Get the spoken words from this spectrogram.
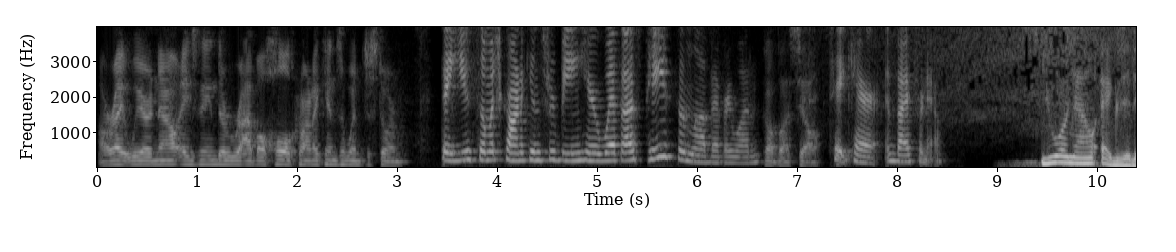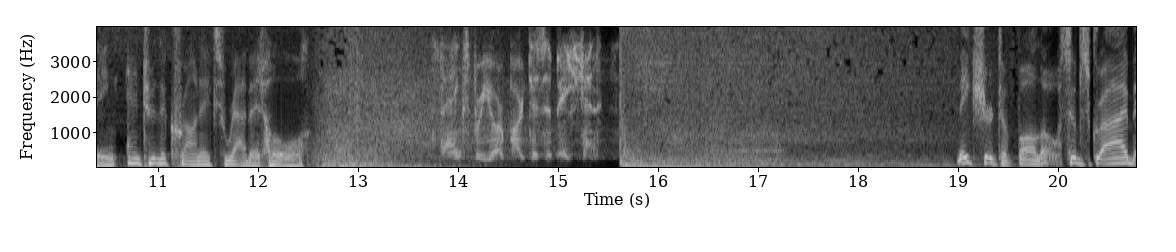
All right, we are now exiting the rabbit hole, Chronicans and Winter Storm. Thank you so much, Chronicans, for being here with us. Peace and love, everyone. God bless y'all. Take care and bye for now. You are now exiting Enter the Cronic's rabbit hole. Thanks for your participation. Make sure to follow, subscribe,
